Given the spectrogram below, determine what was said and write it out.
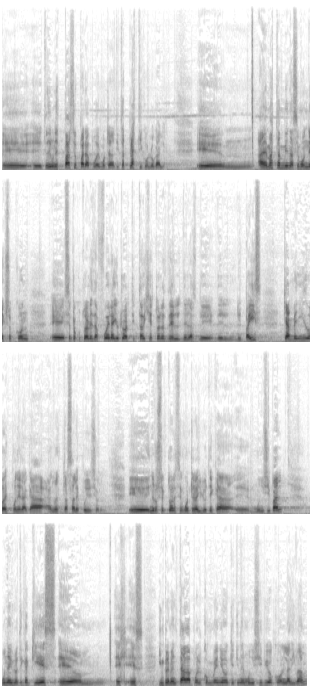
eh, eh, tener un espacio para poder mostrar, artistas plásticos locales. Eh, además también hacemos nexos con centros culturales de afuera y otros artistas y gestores del, país que han venido a exponer acá a nuestra sala de exposiciones. en otros sectores se encuentra la biblioteca municipal, una biblioteca que es, es, es, implementada por el convenio que tiene el municipio con la DIVAM,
